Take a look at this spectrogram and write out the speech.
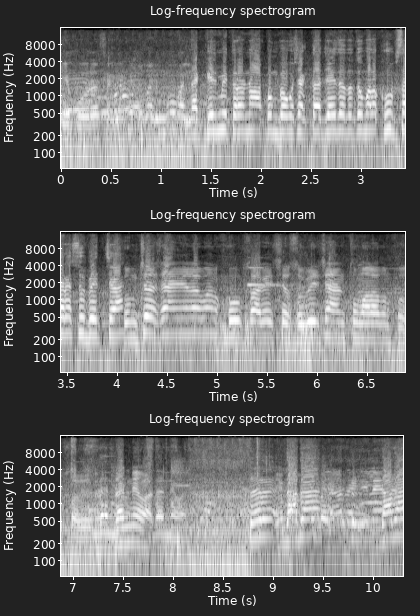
हे पोरं सगळे. नक्कीच मित्रांनो आपण बघू शकता. जय दादा तुम्हाला खूप साऱ्या शुभेच्छा. तुमच्या चॅनेलला पण खूप सारे शुभेच्छा आणि तुम्हाला पण खूप सारे धन्यवाद. धन्यवाद. तर दादा दादा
